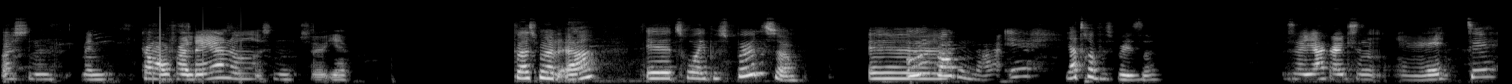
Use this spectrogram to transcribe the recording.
også sådan, man kommer jo for at lære noget, og sådan, så ja. Spørgsmålet er, øh, tror I på spøgelser? Øh, Umiddelbart nej. jeg tror på spøgelser. Altså, jeg går ikke sådan rigtig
